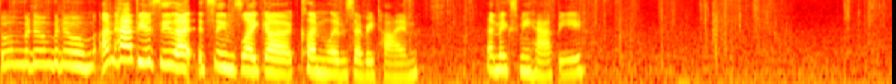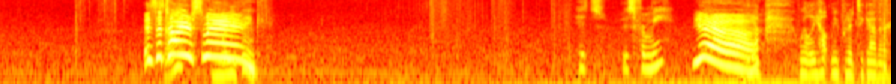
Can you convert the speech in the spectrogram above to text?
Boom ba doom ba doom. I'm happy to see that it seems like uh, Clem lives every time. That makes me happy. It's a So, tire swing! What do you think? It's it's for me. Yeah. Yep. Willy helped me put it together.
